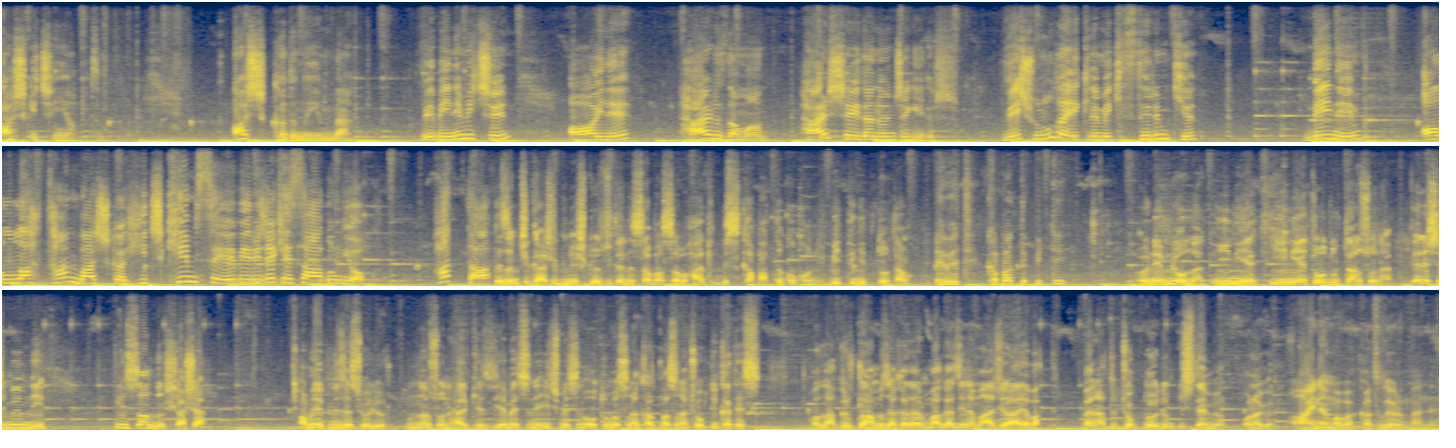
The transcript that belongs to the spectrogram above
aşk için yaptım. Aşk kadınıyım ben. Ve benim için aile her zaman her şeyden önce gelir. Ve şunu da eklemek isterim ki benim Allah'tan başka hiç kimseye verecek hesabım yok. Hatta Kızım çıkar şu güneş gözlüklerini sabah sabah. Hadi biz kapattık o konuyu. Bitti gitti o tamam. Evet, kapattık bitti. Önemli olan iyi niyet. İyi niyet olduktan sonra gerisi mühim değil. İnsandır şaşar. Ama hepinize söylüyorum. Bundan sonra herkes yemesine, içmesine, oturmasına, kalkmasına çok dikkat etsin. Vallahi gırtlağımıza kadar magazine maceraya baktık. Ben artık çok doydum, istemiyorum ona göre. Aynen baba. Katılıyorum ben de.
